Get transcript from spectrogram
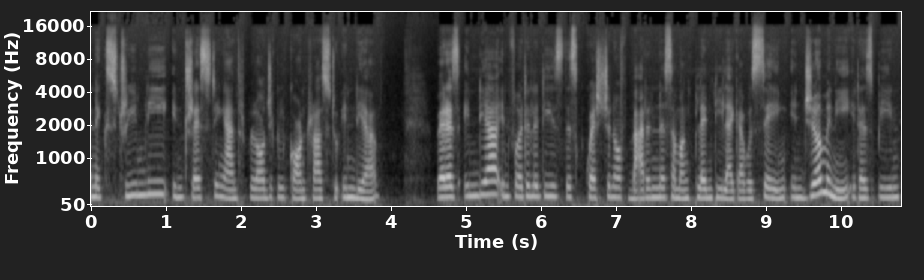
an extremely interesting anthropological contrast to India. Whereas India, infertility is this question of barrenness among plenty, like I was saying. In Germany, it has been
